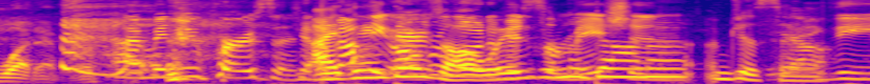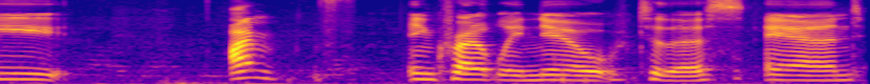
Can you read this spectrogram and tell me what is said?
whatever. I'm a new person. I about think the there's always information, Madonna. I'm just saying. the I'm f- incredibly new to this and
